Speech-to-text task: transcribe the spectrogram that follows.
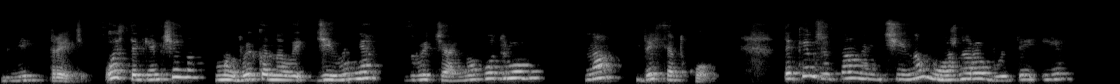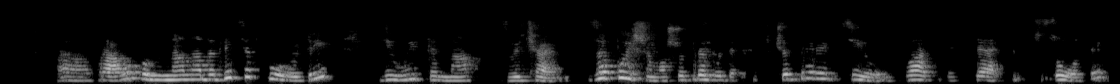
2 третіх. Ось таким чином ми виконали ділення звичайного дробу на десятковий. Таким же самим чином можна робити і право, коли нам треба десятковий дріб ділити на звичайний. Запишемо, що це буде 4,25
